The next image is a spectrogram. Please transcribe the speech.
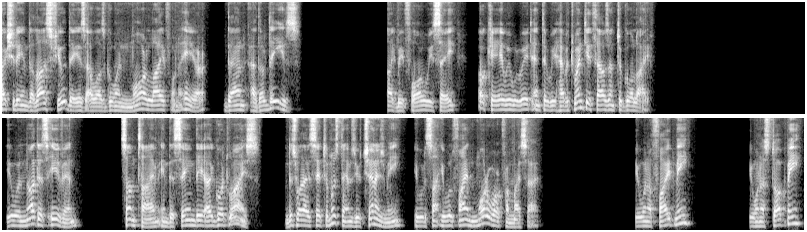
Actually, in the last few days, I was going more live on air than other days. Like before, we say, okay, we will wait until we have 20,000 to go live. You will notice even sometime in the same day I go twice. And this is what I say to Muslims, you challenge me, you will, you will find more work from my side. You want to fight me? You want to stop me?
